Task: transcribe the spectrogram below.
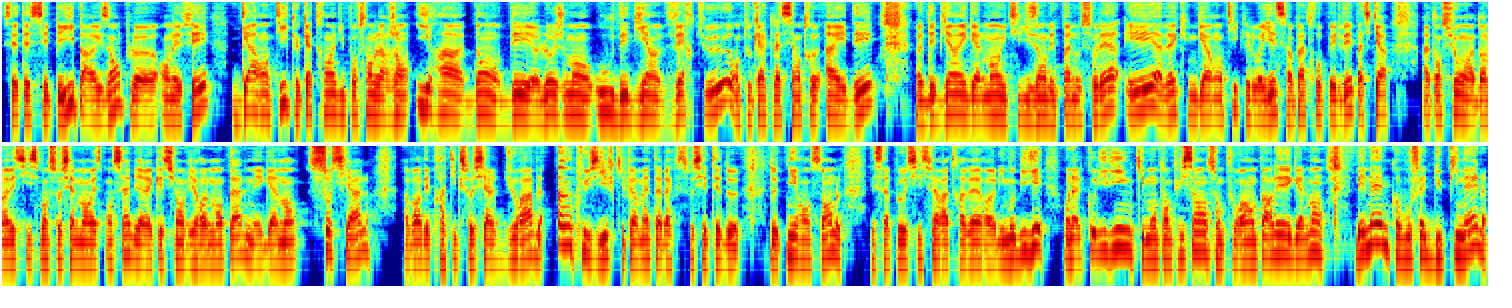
cette SCPI, par exemple, euh, en effet, garantit que 90% de l'argent ira dans des logements ou des biens vertueux, en tout cas classés entre A et D, euh, des biens également utilisant des panneaux solaires et avec une garantie que les loyers ne soient pas trop élevés parce qu'il y a, attention, hein, dans l'investissement socialement responsable, il y a la question environnementale, mais également sociale, avoir des pratiques sociales durables, inclusives, qui permettent à la société de, de tenir ensemble. Et ça peut aussi se faire à travers euh, l'immobilier. On a le co-living qui monte en puissance, on pourra en parler également. Mais même quand vous faites du Pinel,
